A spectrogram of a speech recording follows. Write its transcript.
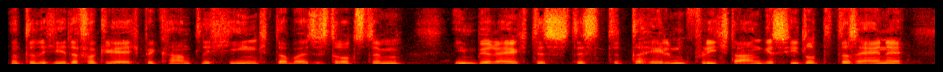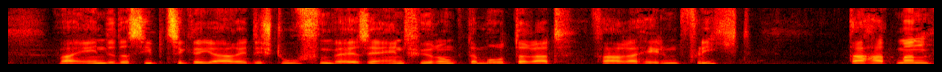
Natürlich jeder Vergleich bekanntlich hinkt, aber es ist trotzdem im Bereich des, des, der Helmpflicht angesiedelt. Das eine war Ende der 70er Jahre die stufenweise Einführung der Motorradfahrerhelmpflicht. Da hat man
